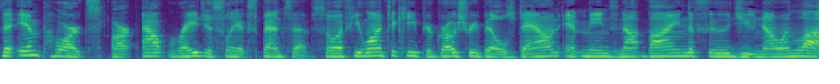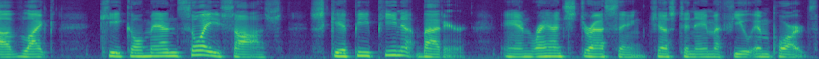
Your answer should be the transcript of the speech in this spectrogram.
The imports are outrageously expensive, so if you want to keep your grocery bills down, it means not buying the foods you know and love, like Kikkoman soy sauce, Skippy peanut butter, and ranch dressing, just to name a few imports.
